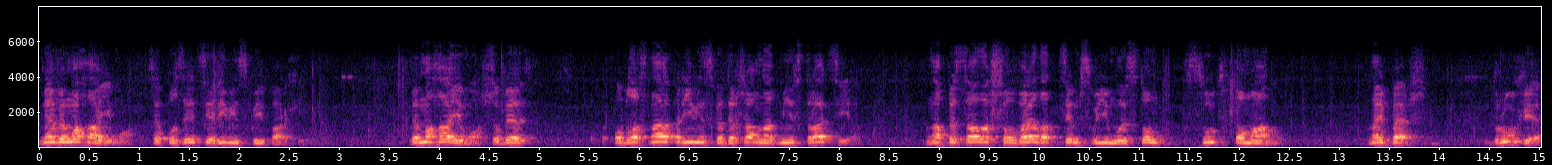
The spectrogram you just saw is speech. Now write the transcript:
ми вимагаємо, це позиція Рівенської єпархії, вимагаємо, щоб обласна Рівенська державна адміністрація написала, що вела цим своїм листом в суд в оману. Найперше. Друге,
